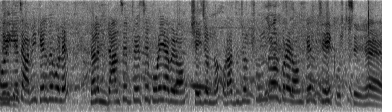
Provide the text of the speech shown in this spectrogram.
পরে গিয়েছে আমি আবি খেলবে বলে। নাহলে ডান্সের ড্রেসে পরে যাবে রং। সেই জন্য ওরা দুজন সুন্দর করে রং খেলছে। করছে হ্যাঁ।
